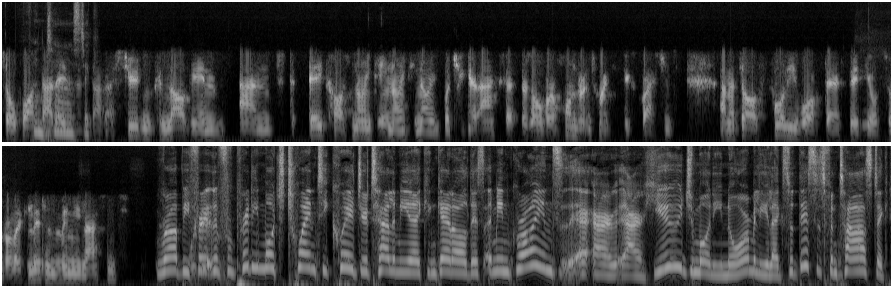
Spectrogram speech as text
So what that is, is that a student can log in and they cost nineteen ninety nine, but you get access. There's over 126 questions, and it's all fully worked out video. So they're like little mini lessons. Robbie, for, for pretty much 20 quid, you're telling me I can get all this. I mean, grinds are, are huge money normally. Like, so this is fantastic.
